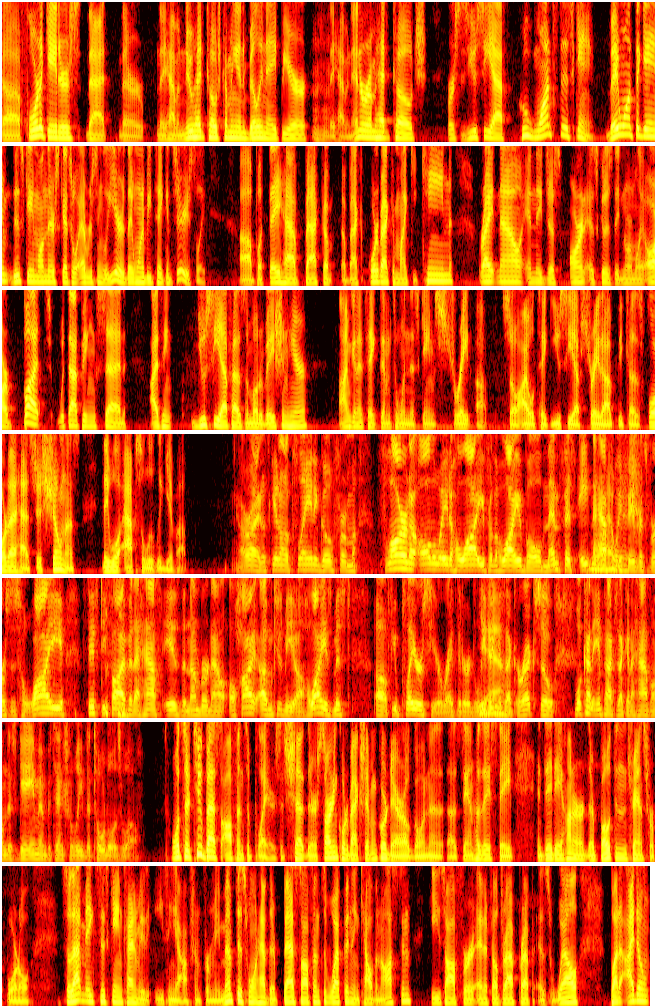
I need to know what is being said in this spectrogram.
uh, Florida Gators that they're they have a new head coach coming in, Billy Napier. Mhm. They have an interim head coach versus UCF who wants this game. They want the game, this game on their schedule every single year. They want to be taken seriously. Uh, but they have backup a backup quarterback in Mikey Keene right now, and they just aren't as good as they normally are. But with that being said, I think UCF has the motivation here. I'm going to take them to win this game straight up. So I will take UCF straight up because Florida has just shown us they will absolutely give up. All right, let's get on a plane and go from Florida all the way to Hawaii for the Hawaii Bowl. Memphis, eight and a half point wish. favorites versus Hawaii. 55 and a half is the number. Now, Ohio, um, excuse me, uh, Hawaii has missed uh, a few players here, right, that are leaving. Yeah. Is that correct? So, what kind of impact is that going to have on this game and potentially the total as well? Well, it's their two best offensive players. It's she- their starting quarterback, Chevan Cordeiro, going to uh, San Jose State, and Dae Dae Hunter. They're both in the transfer portal. So that makes this game kind of an easy option for me. Memphis won't have their best offensive weapon in Calvin Austin. He's off for NFL draft prep as well. But I don't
